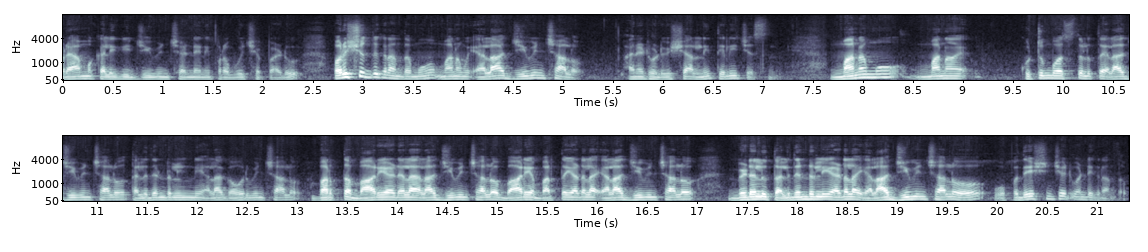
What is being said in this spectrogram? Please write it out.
ప్రేమ కలిగి జీవించండి అని ప్రభు చెప్పాడు. పరిశుద్ధ గ్రంథము మనం ఎలా జీవించాలో అనేటువంటి విషయాలని తెలియచేస్తుంది. మనము మన కుటుంబస్తులతో ఎలా జీవించాలో తల్లిదండ్రులని ఎలా గౌరవించాలో భర్త భార్య ఎడల ఎలా జీవించాలో భార్య భర్త ఎడల ఎలా జీవించాలో బిడలు తల్లిదండ్రుల ఎడల ఎలా జీవించాలో ఉపదేశించేటువంటి గ్రంథం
